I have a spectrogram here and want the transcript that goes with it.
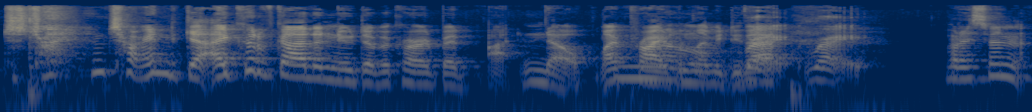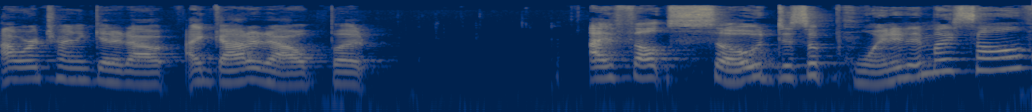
just trying trying to get. I could have got a new debit card, but I, no, my pride wouldn't let me do that. Right, right. But I spent an hour trying to get it out. I got it out, but I felt so disappointed in myself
